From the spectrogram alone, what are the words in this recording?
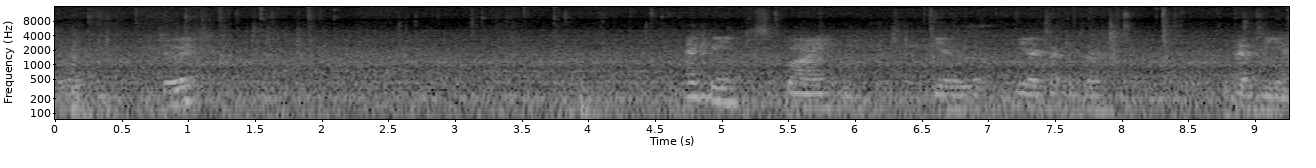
So do it. The, the executor at the end.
